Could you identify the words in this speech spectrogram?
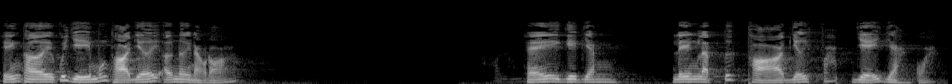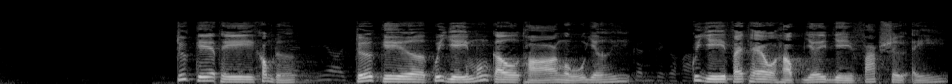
Hiện thời quý vị muốn thọ giới ở nơi nào đó Hệ ghi danh, liền lập tức thọ giới Pháp dễ dàng quá. Trước kia thì không được. Trước kia quý vị muốn cầu thọ ngụ giới, Quý vị phải theo học với vị Pháp Sư ấy.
